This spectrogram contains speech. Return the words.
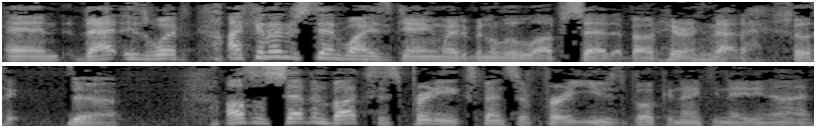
And that is what I can understand why his gang might have been a little upset about hearing that. Actually, Yeah, also seven bucks is pretty expensive for a used book in 1989.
